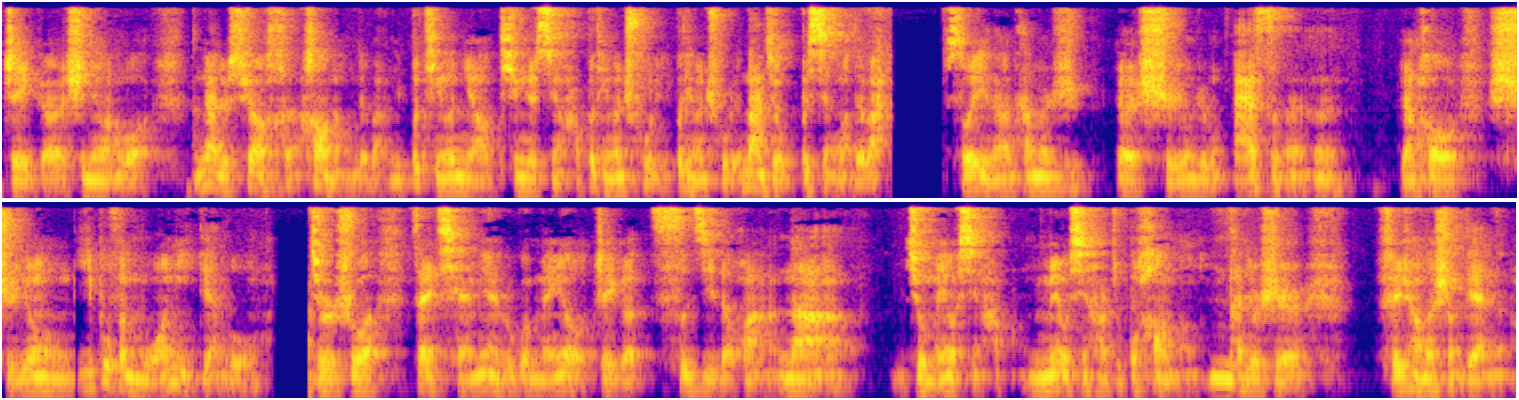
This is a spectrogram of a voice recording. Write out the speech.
这个神经网络，那就需要很耗能，对吧？你不停的你要听着信号，不停的处理，不停的处理，那就不行了，对吧？所以呢，他们是呃使用这种 SNN，然后使用一部分模拟电路，就是说在前面如果没有这个刺激的话，那就没有信号，没有信号就不耗能，它就是非常的省电的。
